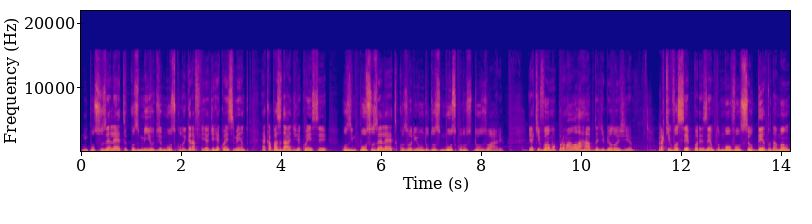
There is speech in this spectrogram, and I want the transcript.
impulsos elétricos, mio de músculo e grafia de reconhecimento. É a capacidade de reconhecer os impulsos elétricos oriundos dos músculos do usuário. E aqui vamos para uma aula rápida de biologia. Para que você, por exemplo, mova o seu dedo da mão,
